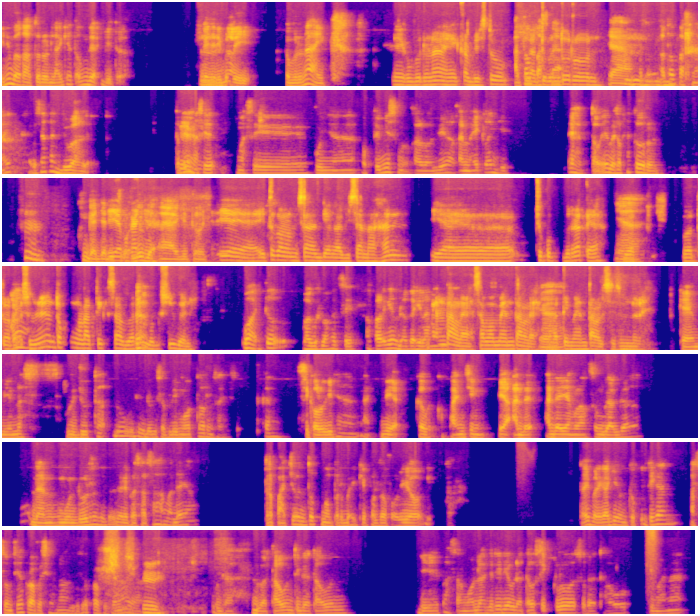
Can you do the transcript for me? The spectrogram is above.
ini bakal turun lagi atau enggak gitu nggak Hmm. jadi beli keburu naik Ya keburu naik, habis itu Atau pas turun-turun. ya atau, atau pas naik harusnya kan jual ya tapi Iya. masih masih punya optimisme kalau dia akan naik lagi eh taunya besoknya turun Hmm, nggak jadi Iya, cuan makanya. juga nah, gitu jadi Iya ya, itu kalau misalnya dia nggak bisa nahan, ya cukup berat ya. ya Buat orang Makanya- sebenarnya untuk ngelatih kesabaran Hmm. bagus juga nih. wah itu bagus banget sih apalagi udah kehilangan Mental ya, sama mental ya, Ya. melatih mental sih sebenarnya. Kayak minus 10 juta duh dia udah bisa beli motor misalnya. Itu kan psikologinya nah, ini ya ke, kepancing. Ya ada ada yang langsung gagal dan mundur gitu dari pasar saham ada yang terpacu untuk memperbaiki portofolio gitu. Tapi balik lagi untuk ini kan asumsinya profesional gitu. Profesional ya Hmm. udah dua tahun tiga tahun di pasar modal jadi dia udah tahu siklus udah tahu gimana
